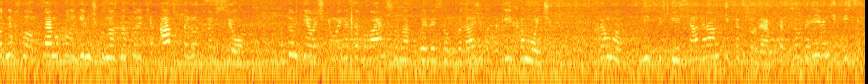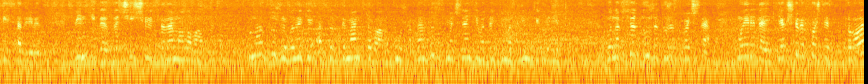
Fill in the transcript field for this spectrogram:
Одним словом, в цьому холодильничку у нас знаходиться абсолютно все. Потім, дівчатки, ми не забуваємо, що у нас з'явився у продажі отакий хамончик. Хамон 250 грам і 500 грам. 500 гривень і 250 гривень. Він іде зачищений, це немаловажно. У нас дуже великий асортимент товару. Дуже. У нас дуже смачненькі вот такі маслинки олівки. Воно все дуже-дуже смачне. Мої ріденьки, якщо ви хочете товар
